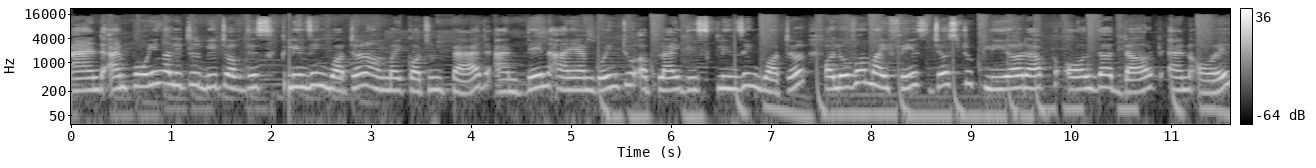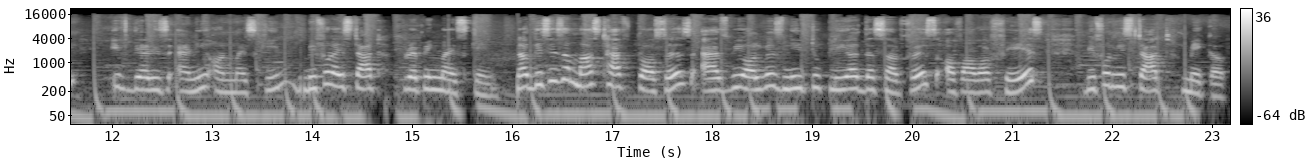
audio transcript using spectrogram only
And I'm pouring a little bit of this cleansing water on my cotton pad. And then I am going to apply this cleansing water all over my face just to clear up all the dirt and oil if there is any on my skin before I start prepping my skin. Now this is a must have process as we always need to clear the surface of our face before we start makeup.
